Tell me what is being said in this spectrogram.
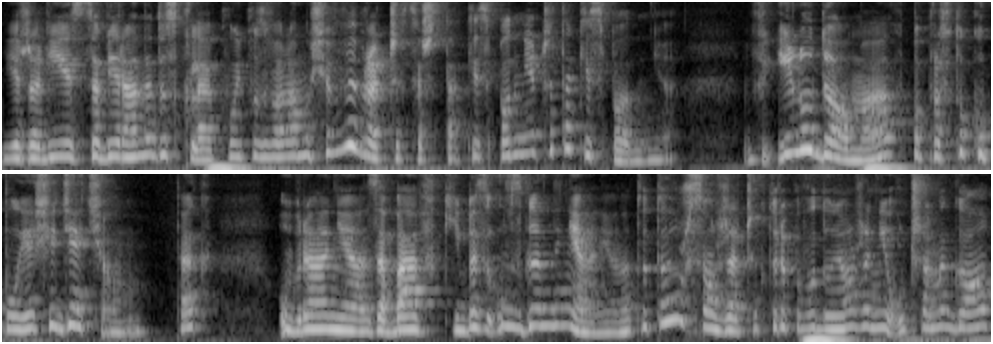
Jeżeli jest zabierany do sklepu i pozwala mu się wybrać, czy chcesz takie spodnie, czy takie spodnie. W ilu domach po prostu kupuje się dzieciom, tak? Ubrania, zabawki, bez uwzględniania, no to to już są rzeczy, które powodują, że nie uczymy go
